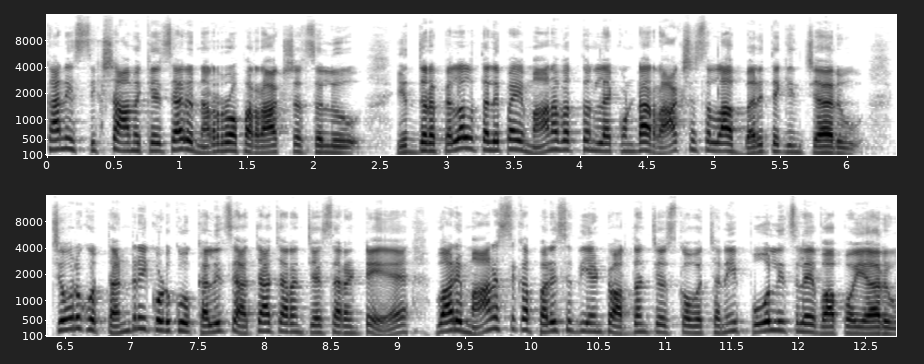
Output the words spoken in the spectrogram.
కానీ శిక్ష ఆమెకేశారు నరరూప రాక్షసులు. ఇద్దరు పిల్లల తల్లిపై మానవత్వం లేకుండా రాక్షసులా బరితెగించారు చివరకు తండ్రి కొడుకు కలిసి అత్యాచారం చేశారంటే వారి మానసిక పరిస్థితి ఏంటో అర్థం చేసుకోవచ్చని పోలీసులే వాపోయారు.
